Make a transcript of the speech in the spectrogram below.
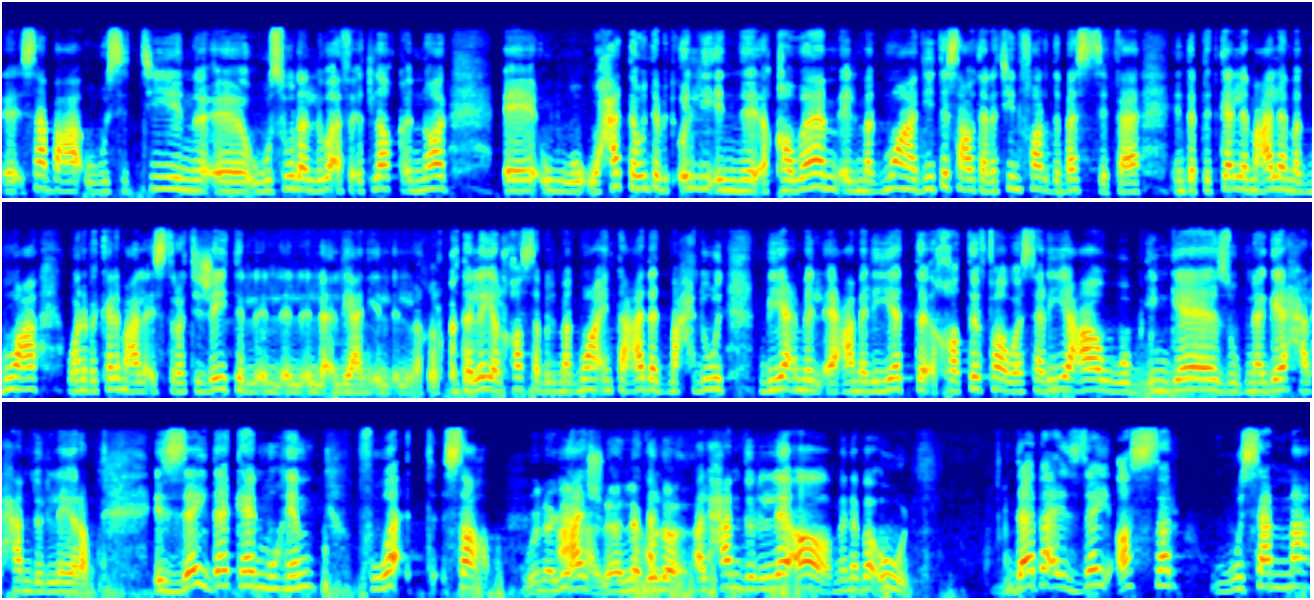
آه، 67 آه، وصولا لوقف إطلاق النار و- وحتى وانت بتقول لي إن قوام المجموعة دي 39 فرد بس فأنت بتتكلم على مجموعة وأنا بتكلم على استراتيجية ال ال ال ال يعني ال- ال- القتالية الخاصة بالمجموعة. أنت عدد محدود بيعمل عمليات خاطفة وسريعة وبإنجاز وبنجاح الحمد لله يا رب. إزاي ده كان مهم في وقت صعب؟ ونجاح لأن كده ال- الحمد لله. آه ما أنا بقول. ده بقى إزاي أثر وسمع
